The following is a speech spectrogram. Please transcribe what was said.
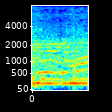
Yeah.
